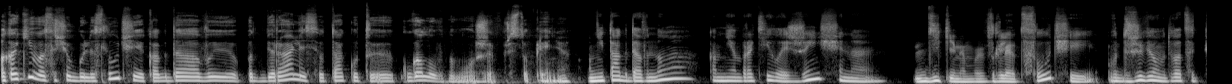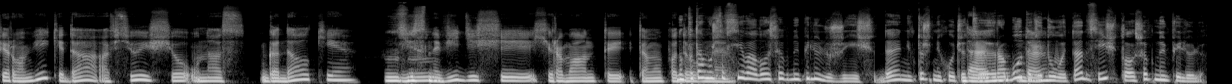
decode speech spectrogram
А какие у вас еще были случаи, когда вы подбирались вот так вот э, к уголовному уже преступлению? Не так давно ко мне обратилась женщина, дикий, на мой взгляд, случай. Вот живем в 21 веке, да, а все еще у нас гадалки, Мгм. ясновидящие, хироманты и тому Ну, подобное. потому что все волшебную пилюлю же ищут, да? Никто же не хочет Да, э, работать да. и думать, надо, все ищут волшебную пилюлю.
